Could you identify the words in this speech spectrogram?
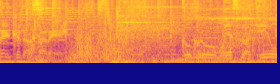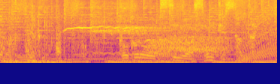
せくだされ。心を燃やすは帝王の軍略。心を包むは孫家三代。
